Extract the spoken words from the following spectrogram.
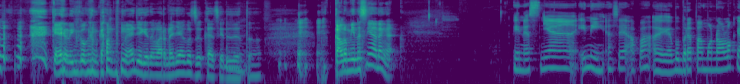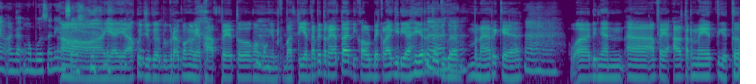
kayak lingkungan kampung aja gitu warnanya aku suka sih di situ. Kalau minusnya ada nggak? Minusnya ini, saya apa eh, ya beberapa monolog yang agak ngebosenin sih. Oh iya iya. Aku juga beberapa ngelihat HP tuh ngomongin kematian tapi ternyata di callback lagi di akhir itu juga menarik ya. Ah, Wah, dengan eh, apa ya alternate gitu.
